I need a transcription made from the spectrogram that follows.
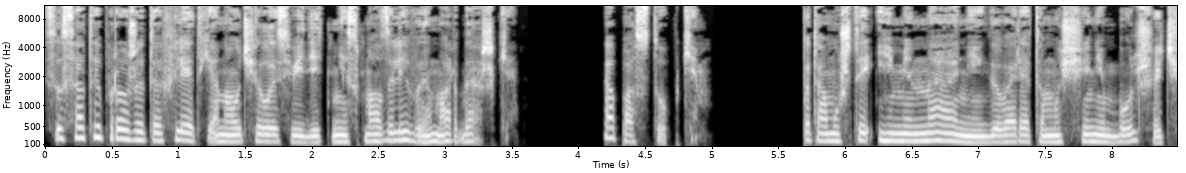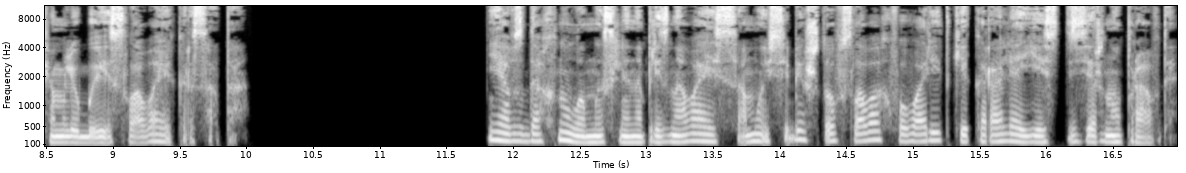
С высоты прожитых лет я научилась видеть не смазливые мордашки, а поступки. Потому что именно они говорят о мужчине больше, чем любые слова и красота. Я вздохнула, мысленно признаваясь самой себе, что в словах фаворитки короля есть зерно правды.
